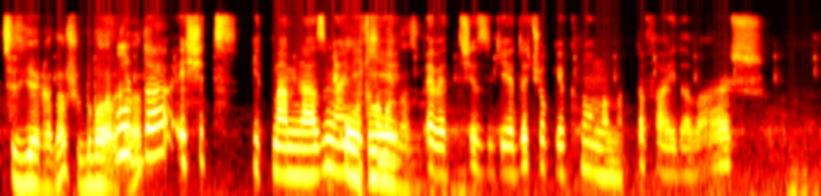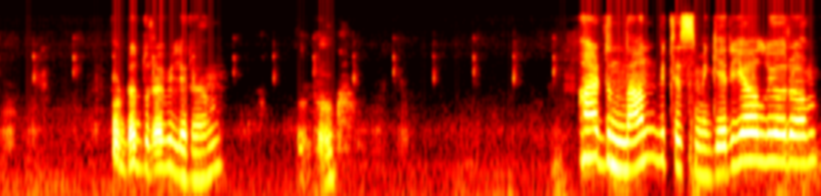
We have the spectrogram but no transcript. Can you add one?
çizgiye kadar, şu dubalara kadar. Burada eşit gitmem lazım. Yani Ortalaman iki, lazım. Evet çizgiye de çok yakın olmamakta fayda var. Burada durabilirim. Durduk. Ardından vitesimi geriye alıyorum.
